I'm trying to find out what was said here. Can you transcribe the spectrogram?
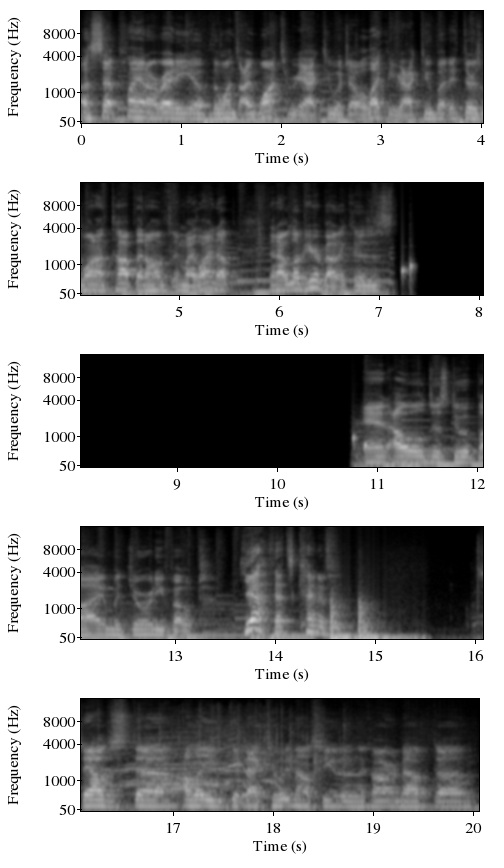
a set plan already of the ones I want to react to, which I will likely react to, but if there's one on top that I don't have in my lineup, then I would love to hear about it because and I will just do it by majority vote. Yeah, that's kind of so yeah, I'll just uh, I'll let you get back to it, and I'll see you in the car in about um,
